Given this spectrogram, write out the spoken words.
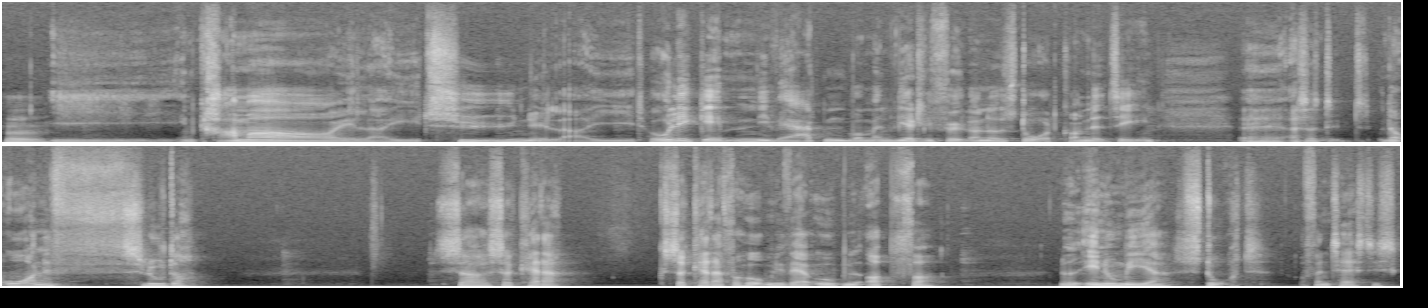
hmm. i en krammer, eller i et syn, eller i et hul igennem i verden, hvor man virkelig føler noget stort komme ned til en. Uh, altså, når ordene slutter, så, så, kan der, så kan der forhåbentlig være åbnet op for noget endnu mere stort og fantastisk.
